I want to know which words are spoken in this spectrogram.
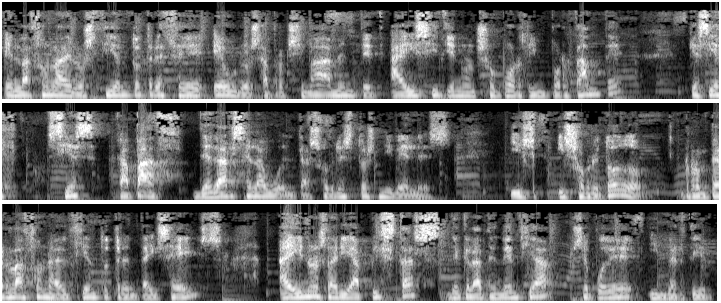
en la zona de los 113 euros aproximadamente, ahí sí tiene un soporte importante que si es, si es capaz de darse la vuelta sobre estos niveles y, y sobre todo romper la zona del 136, ahí nos daría pistas de que la tendencia se puede invertir.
